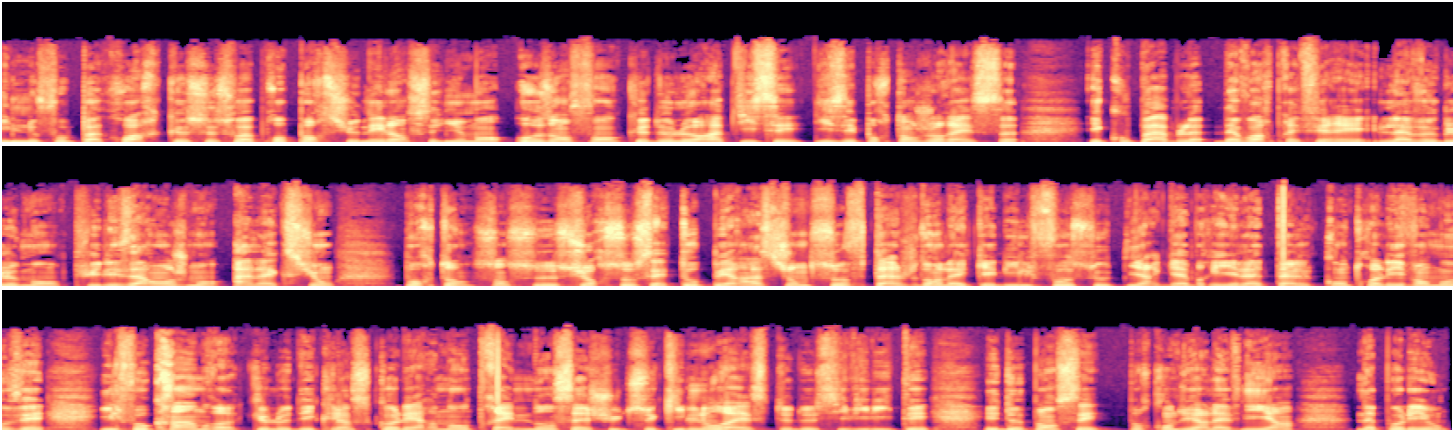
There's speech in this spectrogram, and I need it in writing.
Il ne faut pas croire que ce soit proportionner l'enseignement aux enfants que de le rapetisser, disait pourtant Jaurès, est coupable d'avoir préféré l'aveuglement puis les arrangements à l'action. Pourtant, sans ce sursaut, cette opération de sauvetage dans laquelle il faut soutenir Gabriel Attal contre les vents mauvais, il faut craindre que le déclin scolaire n'entraîne dans sa chute ce qu'il nous reste de civilité et de pensée pour conduire l'avenir. Napoléon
